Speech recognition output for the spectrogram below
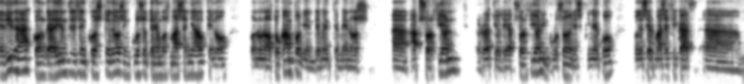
medida con gradientes en coste 2 incluso tenemos más señal que no con un alto campo, evidentemente menos uh, absorción, el ratio de absorción, incluso en espineco puede ser más eficaz uh,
